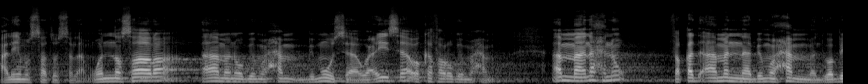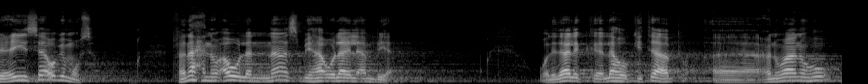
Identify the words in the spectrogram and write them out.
عليهم الصلاة والسلام. والنصارى آمنوا بمحمد بموسى وعيسى وكفروا بمحمد. أما نحن فقد آمنا بمحمد وبعيسى وبموسى. فنحن أولى الناس بهؤلاء الأنبياء. ولذلك له كتاب آه، عنوانه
